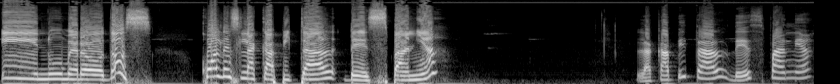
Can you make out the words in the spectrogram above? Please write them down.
Y número dos. ¿Cuál es la capital de España? La capital de España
